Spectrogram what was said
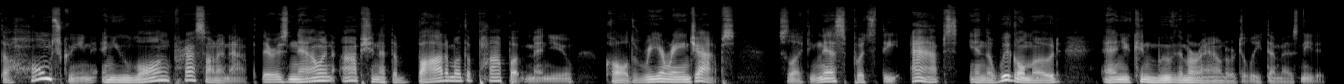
the home screen and you long press on an app, there is now an option at the bottom of the pop up menu called Rearrange Apps. Selecting this puts the apps in the wiggle mode and you can move them around or delete them as needed.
